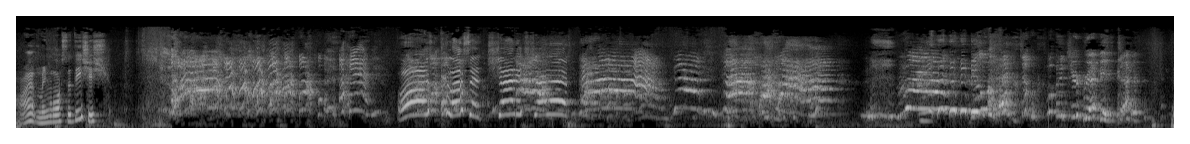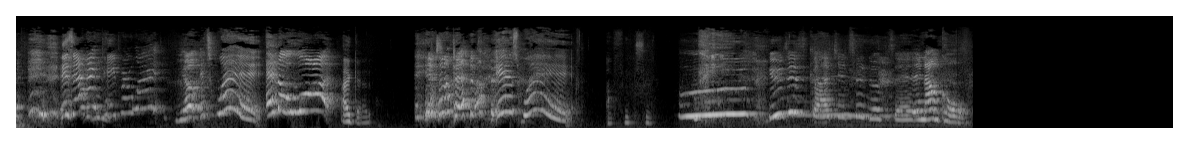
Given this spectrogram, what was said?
Alright, I'm gonna wash the dishes. Oh, close it! Shut it! Shut it! refrigerator. Is that my paper wet? Yep, it's wet. And a what? I got it. it's wet. I'll fix it. you just got it and I'm cold.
